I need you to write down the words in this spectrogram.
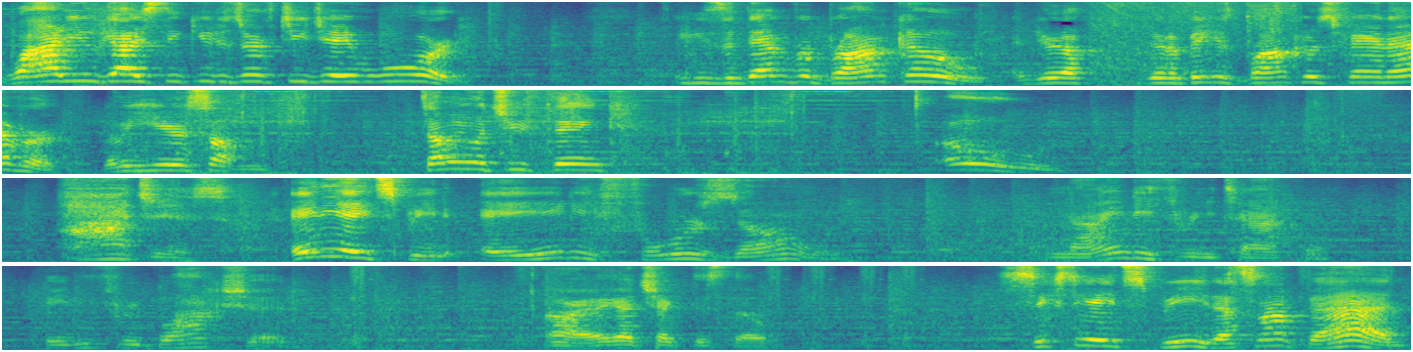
Why do you guys think you deserve TJ Ward? He's a Denver Bronco, and you're the, you're the biggest Broncos fan ever. Let me hear something. Tell me what you think. Oh. Hodges. 88 speed, 84 zone, 93 tackle, 83 block shed. Alright, I gotta check this though. 68 speed, that's not bad.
